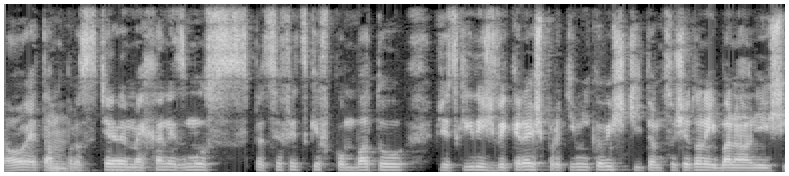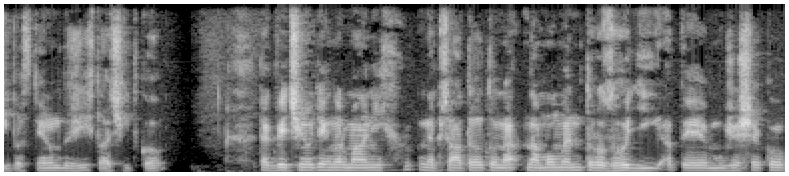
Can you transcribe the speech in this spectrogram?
Jo, je tam hmm. prostě mechanismus specificky v kombatu, vždycky když vykreješ protivníkovi štítem, což je to nejbanálnější, prostě jenom držíš tlačítko, tak většinu těch normálních nepřátel to na, na moment rozhodí a ty je můžeš jako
